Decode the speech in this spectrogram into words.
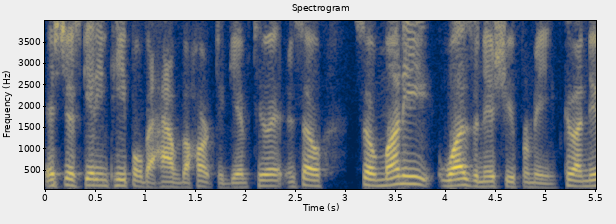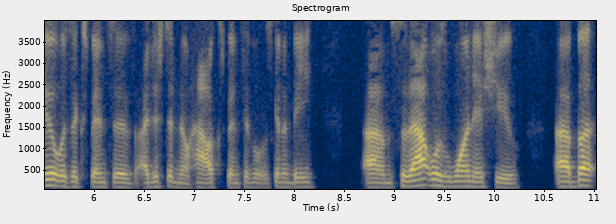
It's just getting people to have the heart to give to it. And so so money was an issue for me because i knew it was expensive. I just didn't know how expensive it was going to be. Um, so that was one issue. Uh, but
